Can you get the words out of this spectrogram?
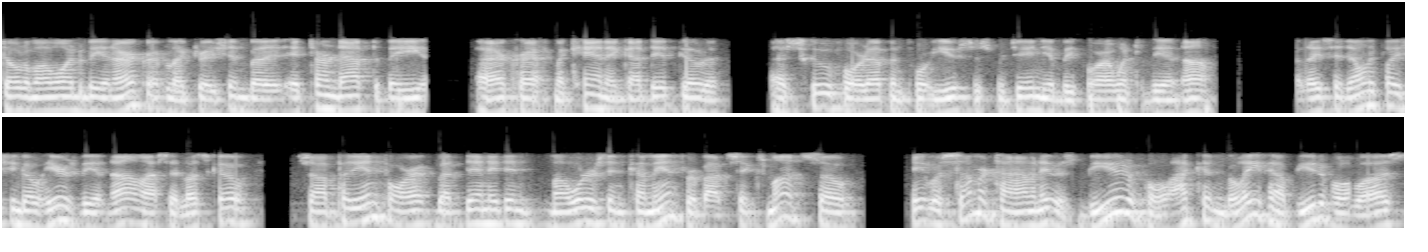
told them I wanted to be an aircraft electrician, but it, it turned out to be an aircraft mechanic. I did go to a school for it up in Fort Eustis, Virginia, before I went to Vietnam. They said the only place you can go here is Vietnam. I said let's go. So I put in for it, but then it didn't. My orders didn't come in for about six months. So it was summertime and it was beautiful. I couldn't believe how beautiful it was.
